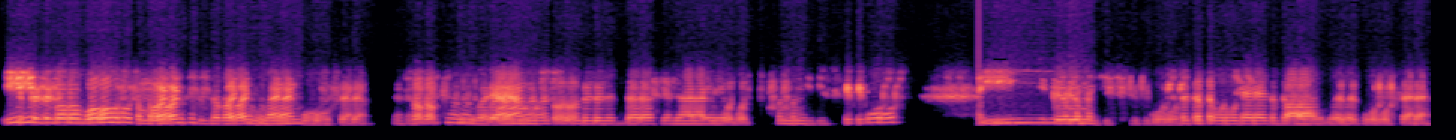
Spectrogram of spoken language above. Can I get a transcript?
И пришло в голову, что можно создавать онлайн-курсы. И, собственно говоря, мы создали для финале вот фонетический курс и грамматический курс. Это, получается, базовые курсы.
